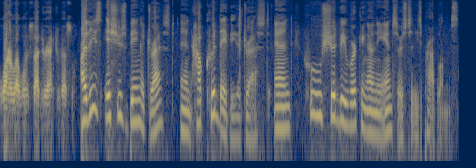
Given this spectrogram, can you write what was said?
water level inside the reactor vessel. Are these issues being addressed, and how could they be addressed, and who should be working on the answers to these problems?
